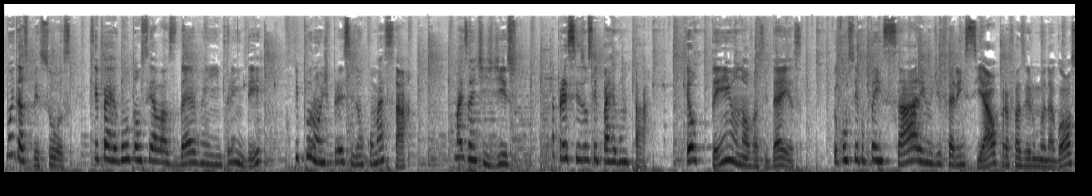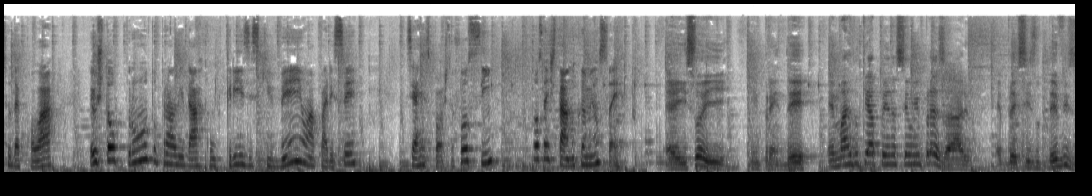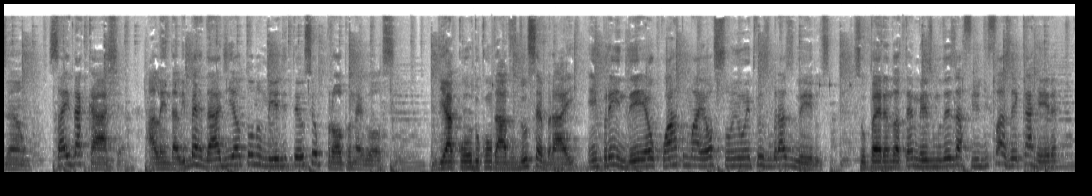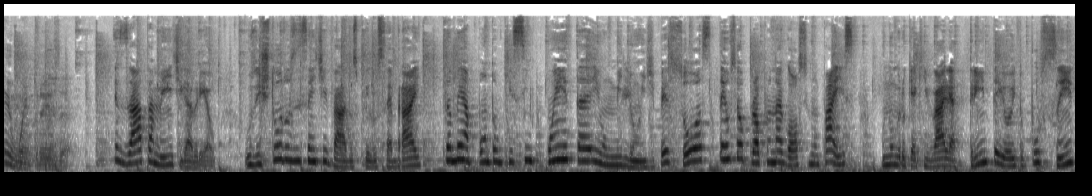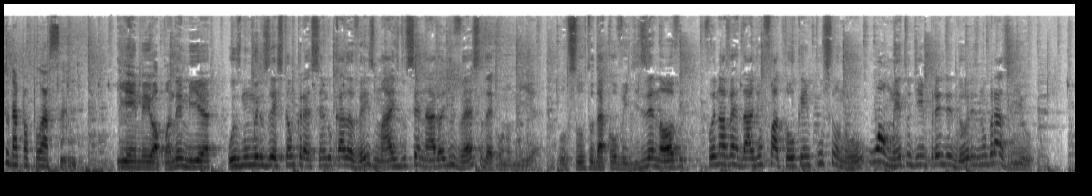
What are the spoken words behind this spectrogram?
Muitas pessoas se perguntam se elas devem empreender e por onde precisam começar. Mas antes disso, é preciso se perguntar: eu tenho novas ideias? Eu consigo pensar em um diferencial para fazer o meu negócio decolar? Eu estou pronto para lidar com crises que venham a aparecer? Se a resposta for sim, você está no caminho certo. É isso aí. Empreender é mais do que apenas ser um empresário. É preciso ter visão, sair da caixa, além da liberdade e autonomia de ter o seu próprio negócio. De acordo com dados do Sebrae, empreender é o quarto maior sonho entre os brasileiros, superando até mesmo o desafio de fazer carreira em uma empresa. Exatamente, Gabriel. Os estudos incentivados pelo Sebrae também apontam que 51 milhões de pessoas têm o seu próprio negócio no país, um número que equivale a 38% da população. E em meio à pandemia, os números estão crescendo cada vez mais do cenário adverso da economia. O surto da Covid-19 foi, na verdade, um fator que impulsionou o aumento de empreendedores no Brasil.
